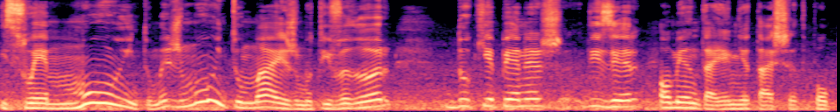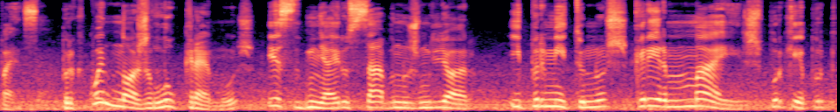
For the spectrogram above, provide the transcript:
isso é muito, mas muito mais motivador do que apenas dizer aumentei a minha taxa de poupança. Porque quando nós lucramos, esse dinheiro sabe-nos melhor e permite-nos querer mais. Porquê? Porque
